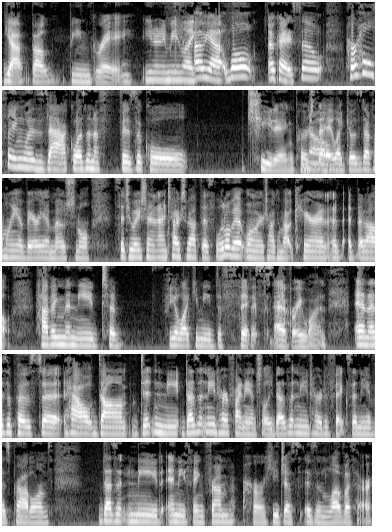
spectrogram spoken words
yeah, about being gray? You know what I mean? Like Oh yeah. Well, okay. So her whole thing with Zach wasn't a physical cheating per No. se. Like it was definitely a very emotional situation. And I talked about this a little bit when we were talking about Karen about having the need to feel like you need to fix, Fix, everyone. And as opposed to how Dom didn't need doesn't need her financially, doesn't need her to fix any of his problems. Doesn't need anything from her. He just is in love with her.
